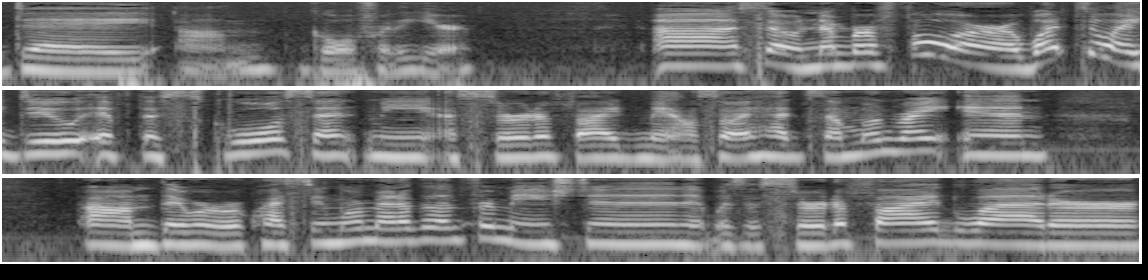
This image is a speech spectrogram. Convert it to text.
day um, goal for the year. Uh, so, number four, what do I do if the school sent me a certified mail? So, I had someone write in. Um, they were requesting more medical information. It was a certified letter.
